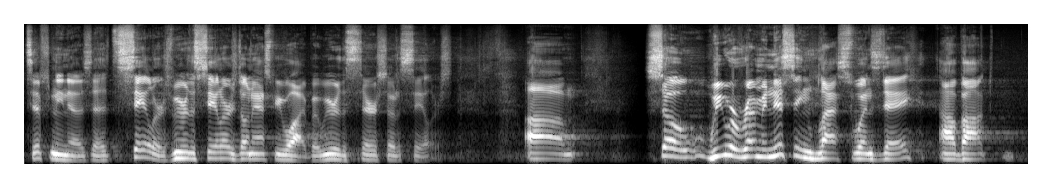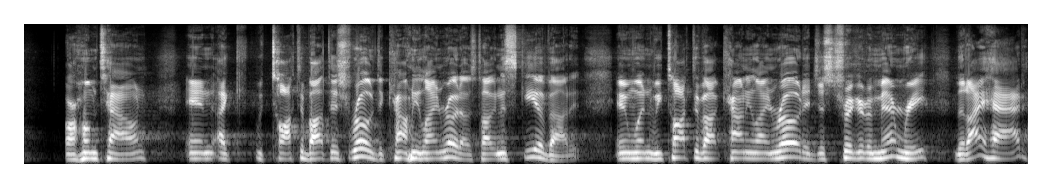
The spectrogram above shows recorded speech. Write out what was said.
Tiffany knows that. Sailors. We were the sailors. Don't ask me why, but we were the Sarasota Sailors. Um, so we were reminiscing last Wednesday about our hometown and I, we talked about this road, the County Line Road. I was talking to Ski about it. And when we talked about County Line Road, it just triggered a memory that I had.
